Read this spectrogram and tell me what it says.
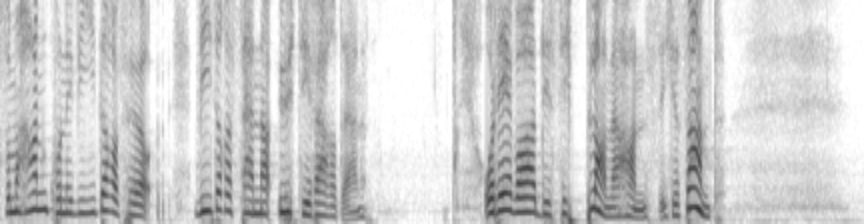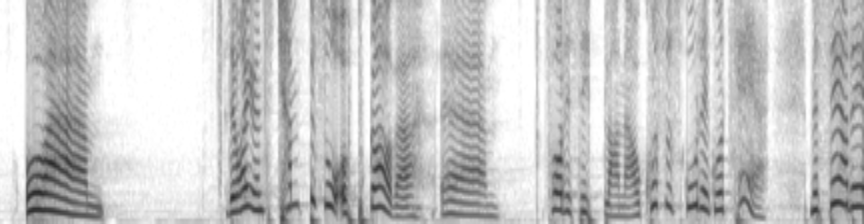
som han kunne videresende ut i verden. Og det var disiplene hans, ikke sant? Og eh, det var jo en kjempestor oppgave eh, for disiplene. Og hvordan skulle det gå til? Vi ser det,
